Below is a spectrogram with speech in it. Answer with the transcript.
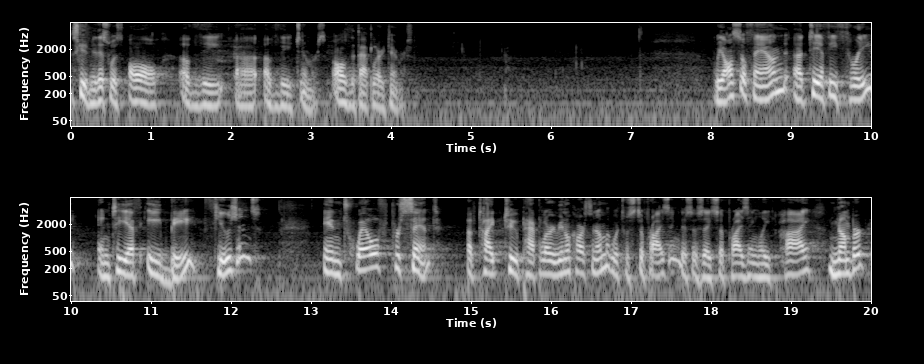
Excuse me, this was all of the, uh, of the tumors, all of the papillary tumors. We also found uh, TFE3 and TFEB fusions in 12% of type 2 papillary renal carcinoma, which was surprising. This is a surprisingly high number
